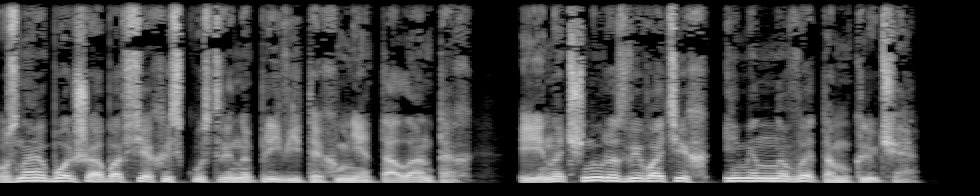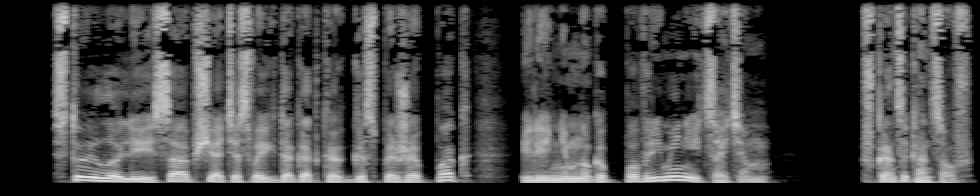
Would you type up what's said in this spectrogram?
узнаю больше обо всех искусственно привитых мне талантах и начну развивать их именно в этом ключе. Стоило ли сообщать о своих догадках госпоже Пак или немного повременить с этим? В конце концов,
